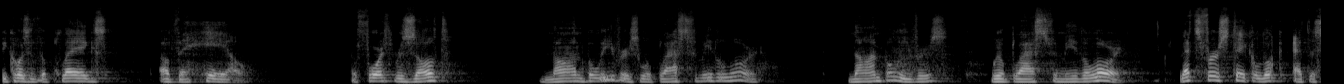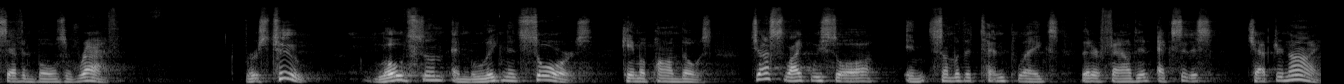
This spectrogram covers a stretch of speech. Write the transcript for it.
because of the plagues of the hail. The fourth result non believers will blaspheme the Lord. Non believers will blaspheme the Lord. Let's first take a look at the seven bowls of wrath. Verse 2 loathsome and malignant sores came upon those, just like we saw in some of the 10 plagues that are found in Exodus chapter 9.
